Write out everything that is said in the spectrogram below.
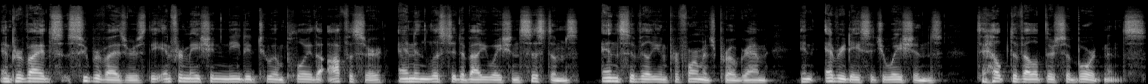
and provides supervisors the information needed to employ the Officer and Enlisted Evaluation Systems and Civilian Performance Program in everyday situations to help develop their subordinates.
